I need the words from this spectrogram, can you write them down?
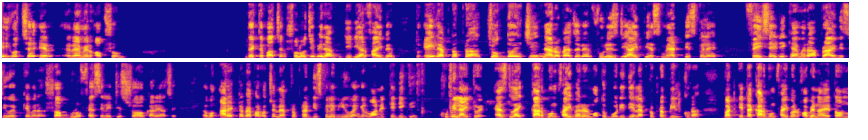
এই হচ্ছে এর র্যামের অপশন। দেখতে পাচ্ছেন, ষোলো জিবি র্যাম, ডিডিআর ফাইভের তো এই ল্যাপটপটা চোদ্দ ইঞ্চি, ন্যারো ব্যাজেলের, full HD, IPS, matte display, face ID camera, privacy web camera, সবগুলো ফ্যাসিলিটিস সহকারে আছে। এবং আরেকটা ব্যাপার হচ্ছে ল্যাপটপটা display view angle one eighty degree খুবই light weight as like carbon ফাইবারের মতো বডি দিয়ে ল্যাপটপটা বিল্ড করা বাট এটা কার্বন ফাইবার হবে না, এটা অন্য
